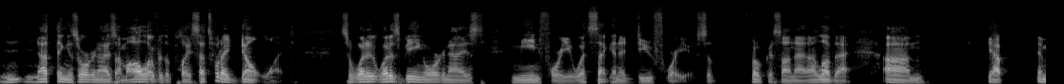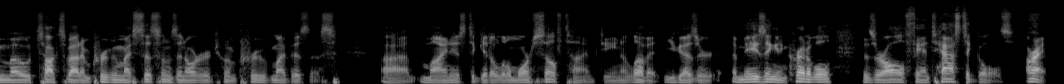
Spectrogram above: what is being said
nothing is organized. I'm all over the place. That's what I don't want. So what, what does being organized mean for you? What's that going to do for you? So focus on that. I love that. Um. And Mo talks about improving my systems in order to improve my business. Uh, mine is to get a little more self time, Dean. I love it. You guys are amazing, incredible. Those are all fantastic goals. All right.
